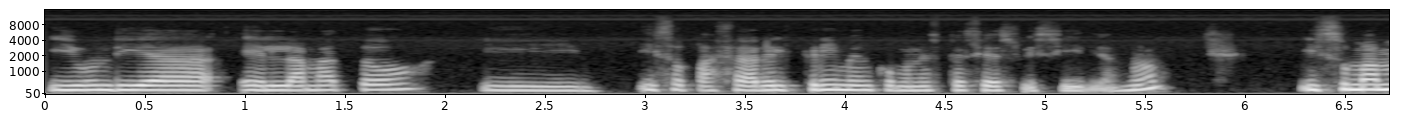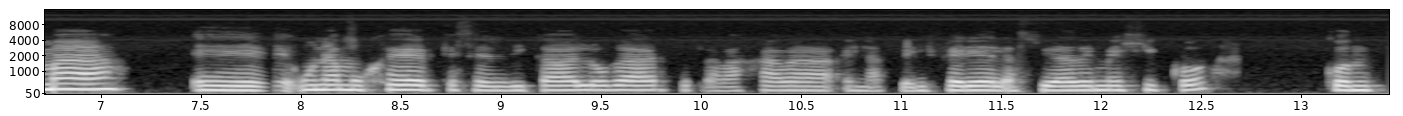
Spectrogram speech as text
y un día él la mató y hizo pasar el crimen como una especie de suicidio, ¿no? Y su mamá eh, una mujer que se dedicaba al hogar, que trabajaba en la periferia de la Ciudad de México, con,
